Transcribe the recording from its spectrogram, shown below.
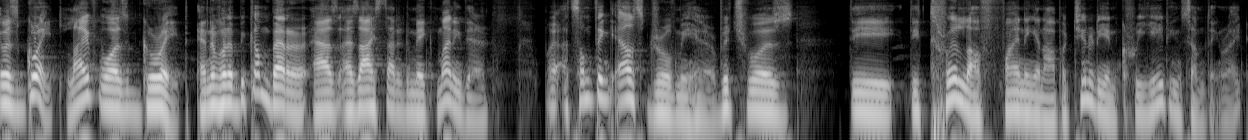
It was great. Life was great, and it would have become better as as I started to make money there. But something else drove me here, which was the the thrill of finding an opportunity and creating something. Right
